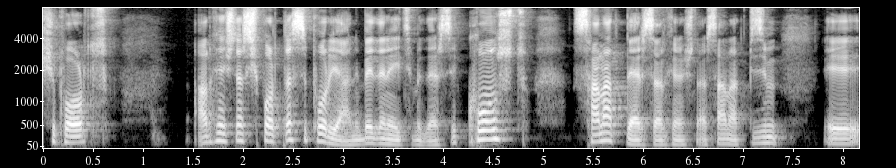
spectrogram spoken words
sport. Arkadaşlar sport da spor yani beden eğitimi dersi. Kunst, sanat dersi arkadaşlar. Sanat bizim e,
